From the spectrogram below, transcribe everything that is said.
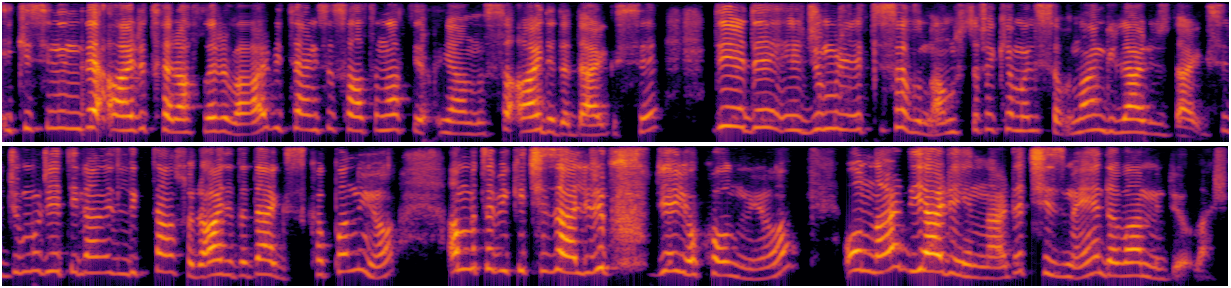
ikisinin de ayrı tarafları var. Bir tanesi Saltanat Yanlısı Aydede dergisi. Diğeri de e, Cumhuriyeti savunan, Mustafa Kemal'i savunan Güler Yüz dergisi. Cumhuriyet ilan edildikten sonra Aydede dergisi kapanıyor. Ama tabii ki çizerleri diye yok olmuyor. Onlar diğer yayınlarda çizmeye devam ediyorlar.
